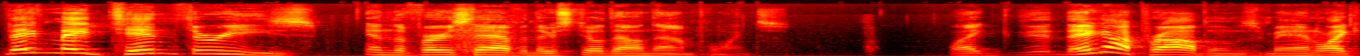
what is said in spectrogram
They've made 10 threes in the first half, and they're still down nine points. Like they got problems, man. Like,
